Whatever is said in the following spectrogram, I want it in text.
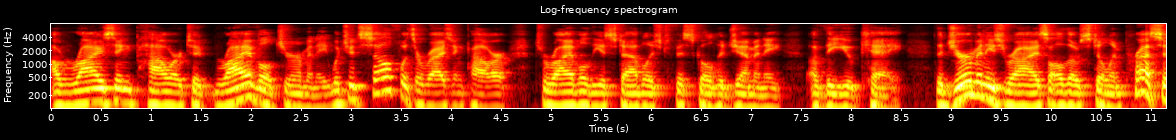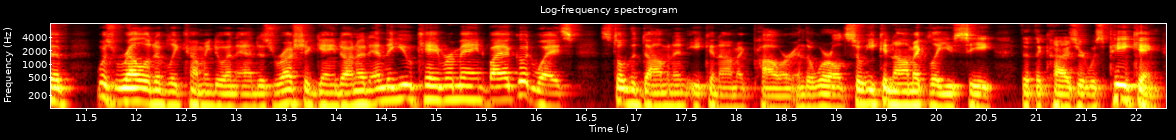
a rising power to rival Germany, which itself was a rising power to rival the established fiscal hegemony of the UK. The Germany's rise, although still impressive, was relatively coming to an end as Russia gained on it, and the UK remained by a good ways still the dominant economic power in the world. So, economically, you see that the Kaiser was peaking.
